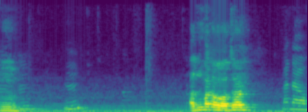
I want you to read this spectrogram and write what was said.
ừ, Ừ. ừ. Ừ. ấn bắt đầu vào chơi bắt đầu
